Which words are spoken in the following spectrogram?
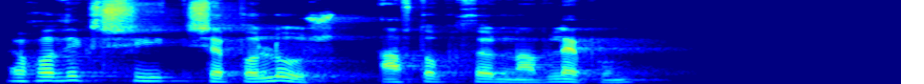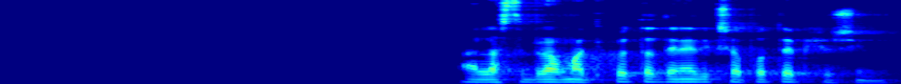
Έχω δείξει σε πολλούς αυτό που θέλουν να βλέπουν, αλλά στην πραγματικότητα δεν έδειξα ποτέ ποιος είναι.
